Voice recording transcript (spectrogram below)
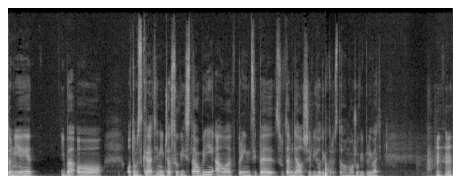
to nie je iba o, o tom skrátení času výstavby, ale v princípe sú tam ďalšie výhody, ktoré z toho môžu vyplývať. Uh-huh.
